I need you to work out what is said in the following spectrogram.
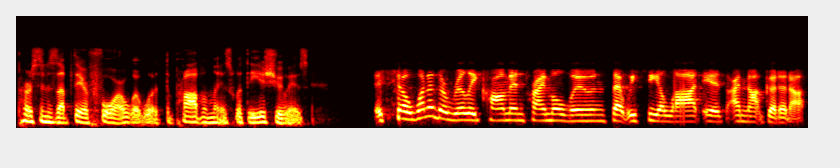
person is up there for, what what the problem is, what the issue is. So one of the really common primal wounds that we see a lot is I'm not good enough.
